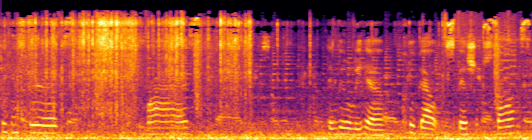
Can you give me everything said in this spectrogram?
chicken strips, fries. They literally have cookout special sauce.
